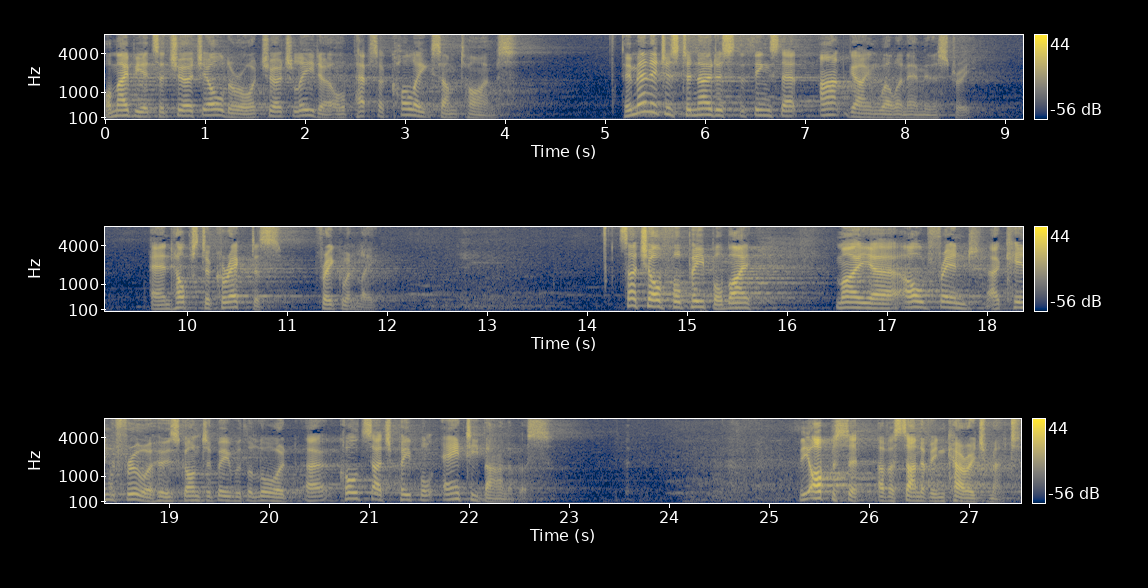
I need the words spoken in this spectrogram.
Or maybe it's a church elder or a church leader, or perhaps a colleague sometimes, who manages to notice the things that aren't going well in our ministry and helps to correct us frequently. Such helpful people. My, my uh, old friend uh, Ken Frewer, who's gone to be with the Lord, uh, called such people anti Barnabas, the opposite of a son of encouragement.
